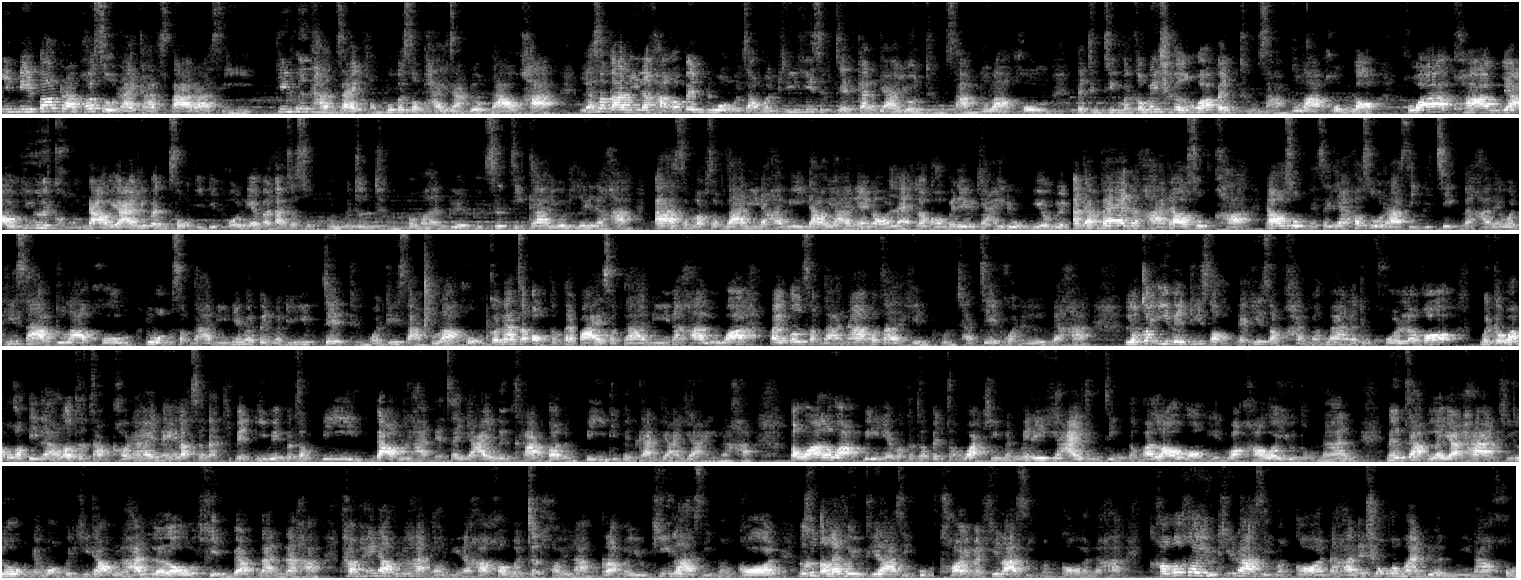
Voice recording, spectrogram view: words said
ยินดีต้อนรับเข้าสู่รายการสตาร์ราศีที่พึ่งทางใจของผู้ประสบภัยจากดวงดาวค่ะ และสัปดาห์นี้นะคะก็เป็นดวงประจำวันที่ 27 กันยายนถึง 3 ตุลาคม แต่จริงๆ มันก็ไม่เชิงว่าเป็นถึง 3 ตุลาคมหรอก ราะว่าความยาวยืดของดาวย้ายที่มันส่งอิทธิพลเนี่ยมันอาจจะส่งผลไปจนถึงประมาณเดือนพฤศจิกายนเลยนะคะอ่าสำหรับสัปดาห์นี้นะคะ มีดาวย้ายแน่นอนแหละ แล้วก็ไม่ได้ย้ายดวงเดียวด้วย อันดับแรกนะคะ ดาวศุกร์ค่ะ ดาวศุกร์เนี่ยจะย้ายเข้าสู่ราศีพิจิกนะคะ ในวันที่ 3 ตุลาคม ดวงสัปดาห์นี้เนี่ยมันเป็นวันที่ 27 ถึงวันที่ 3 ตุลาคม ก็น่าจะออกตั้งแต่ปลายสัปดาห์นี้นะคะ หรือว่าไปต้นสัปดาห์หน้าก็จะเห็นผลชัดเจนกว่าเดิมนะคะ แล้วก็อีเวนท์ที่2เนี่ยที่สำคัญมากๆนะทุกคน แล้วก็เหมือนกับว่าปกติแล้วเราจะจำเขาได้ในลักษณะที่เป็นอีเวนต์ประจำปี ดาวพฤหัสเนี่ยจะย้ายหนึ่งครั้งต่อหนึ่งปีที่เป็นการย้ายใหญ่นะคะ แต่ว่าระหว่างปีเนี่ยมันก็จะเป็นจังหวะที่มันไม่ได้ย้ายจริง ๆ แต่ว่าเรามองเห็นว่าเขาว่าอยู่ตรงนั้น เนื่องจากระยะทางที่โลกเนี่ยมองไปที่ดาวพฤหัสแล้วเราเห็นแบบนั้นนะคะทำให้ดาวพฤหัสตอนนี้นะคะเขาเหมือนจะถอยหลังกลับมาอยู่ที่ราศีมังกร ก็คือตอนแรกเขาอยู่ที่ราศีกุมถอยมาที่ราศีมังกรนะคะเขาก็เคยอยู่ที่ราศีมังกรนะคะในช่วงประมาณเดือนมีนาคม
